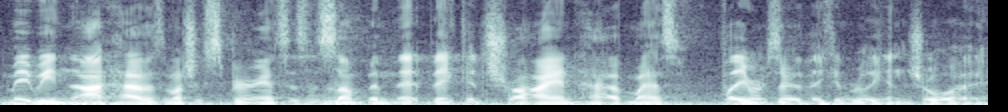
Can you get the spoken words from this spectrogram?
maybe not have as much experience. This is something that they could try and have might have some flavors there they can really enjoy.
